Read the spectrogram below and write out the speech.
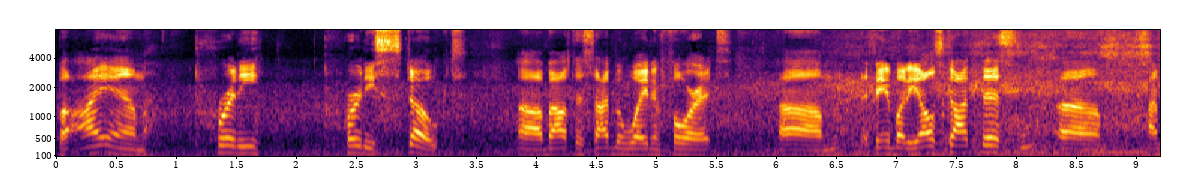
But I am pretty, pretty stoked uh, about this. I've been waiting for it. Um, if anybody else got this, um, I'm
